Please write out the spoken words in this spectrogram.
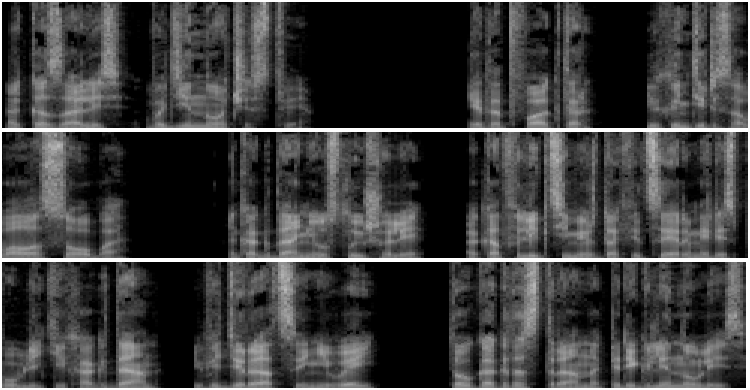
оказались в одиночестве. Этот фактор их интересовал особо. А когда они услышали о конфликте между офицерами Республики Хагдан и Федерации Нивэй, то как-то странно переглянулись.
